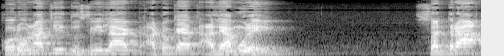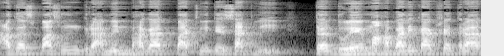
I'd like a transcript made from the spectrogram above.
कोरोनाची दुसरी लाट आटोक्यात आल्यामुळे सतरा ऑगस्टपासून ग्रामीण भागात पाचवी ते सातवी तर धुळे महापालिका क्षेत्रात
